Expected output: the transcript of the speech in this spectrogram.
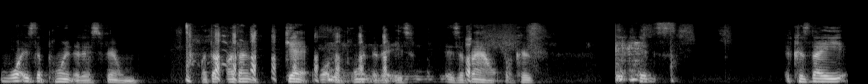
what is the point of this film? I don't, I don't get what the point of it is is about because it's because they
